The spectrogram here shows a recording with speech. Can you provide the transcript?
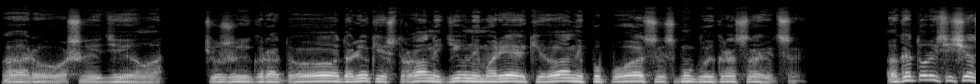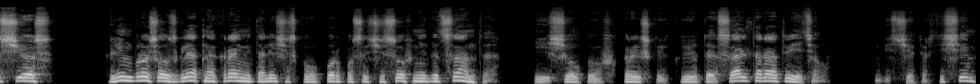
Хорошее дело. Чужие города, далекие страны, дивные моря и океаны, папуасы, смуглые красавицы. А который сейчас час? Клим бросил взгляд на край металлического корпуса часов негацианта и, щелкнув крышкой QT-сальтера, ответил. Без четверти семь.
